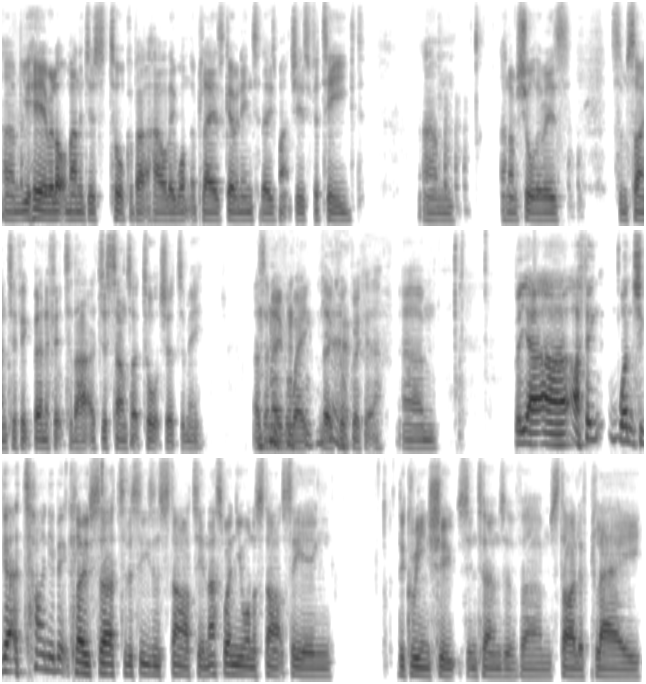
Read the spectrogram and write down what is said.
Um, you hear a lot of managers talk about how they want the players going into those matches fatigued, um, and I'm sure there is some scientific benefit to that. It just sounds like torture to me as an overweight local cricketer. Um, but yeah, uh, I think once you get a tiny bit closer to the season starting, that's when you want to start seeing the green shoots in terms of um, style of play,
